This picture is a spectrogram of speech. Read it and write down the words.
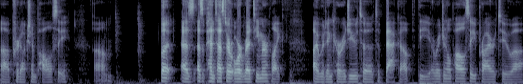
uh, production policy. Um, but as as a pen tester or a red teamer, like I would encourage you to to back up the original policy prior to uh,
